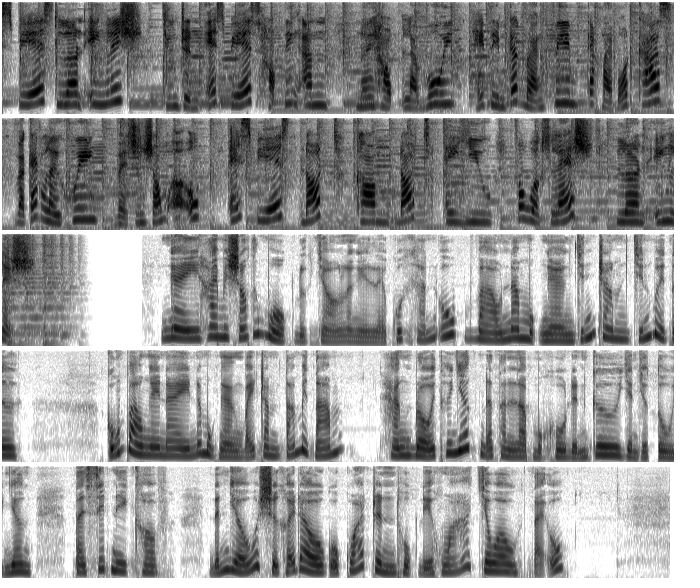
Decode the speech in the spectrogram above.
SBS Learn English, chương trình SBS học tiếng Anh, nơi học là vui. Hãy tìm các đoạn phim, các bài podcast và các lời khuyên về sinh sống ở Úc. sbs.com.au forward slash learn English. Ngày 26 tháng 1 được chọn là ngày lễ quốc khánh Úc vào năm 1994. Cũng vào ngày này năm 1788, hạm đội thứ nhất đã thành lập một khu định cư dành cho tù nhân tại Sydney Cove, đánh dấu sự khởi đầu của quá trình thuộc địa hóa châu Âu tại Úc.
